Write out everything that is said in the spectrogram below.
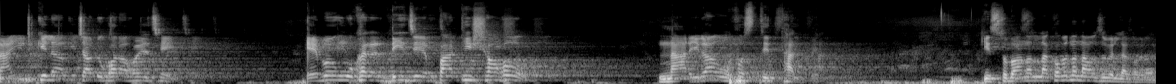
নাইট ক্লাব চালু করা হয়েছে। এবং ওখানে ডিজে পার্টি সহ নারীরা উপস্থিত থাকবে। কি সুবান আল্লাহ করবেন না নাউজুবিল্লাহ করবেন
